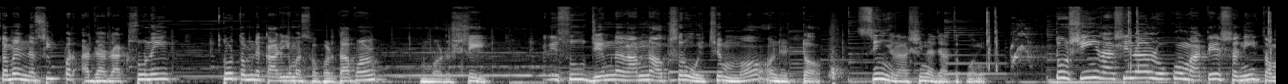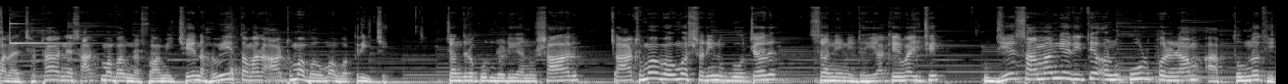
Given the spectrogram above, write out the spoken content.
તમે નસીબ પર આધાર રાખશો નહીં, તો તમને કાર્યમાં સફળતા પણ મળશે. કરીશું, જેમના નામના અક્ષરો હોય છે મ અને ટ, સિંહ રાશિના જાતકોની. તો સિંહ રાશિના લોકો માટે શનિ તમારા છઠ્ઠા અને સાતમા ભાવના સ્વામી છે અને હવે તમારા આઠમા ભાવમાં વકરી છે. ચંદ્ર કુંડળી અનુસાર આઠમા ભાવમાં શનિનું ગોચર શનિની ઢૈયા કહેવાય છે. જે સામાન્ય રીતે અનુકૂળ પરિણામ આપતું નથી.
